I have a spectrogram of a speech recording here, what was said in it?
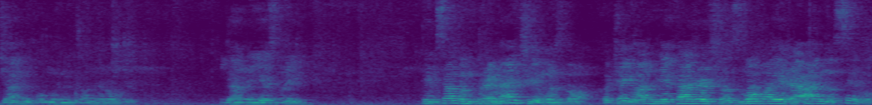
я нікому нічого не роблю. Я не є злий. Тим самим применшуємо зло. Хоча Євангеліє каже, що зло має реальну силу.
